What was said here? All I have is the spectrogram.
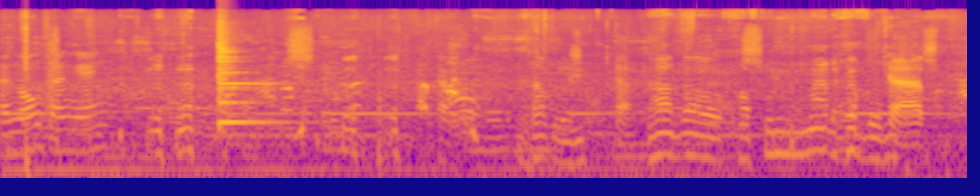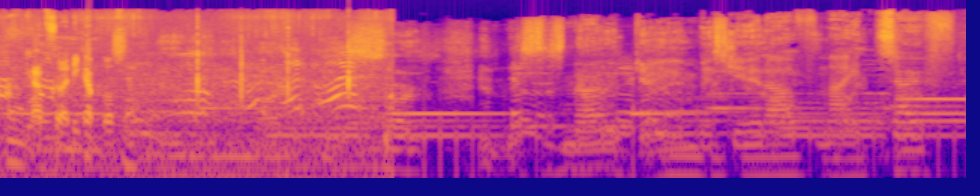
หยอดแย่กางงงกางแงงครับผมครับผมครับแล้วก็ขอบคุณมากนะครับผมครับครับสวัสดีครับผม This is not a game, bitch. Get off my turf.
